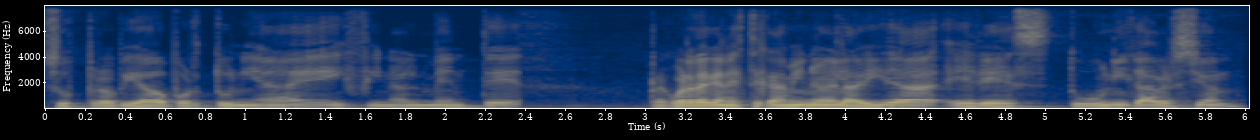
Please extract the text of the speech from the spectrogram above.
sus propias oportunidades y finalmente Recuerda que en este camino de la vida eres tu única versión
